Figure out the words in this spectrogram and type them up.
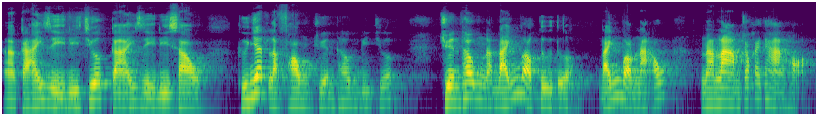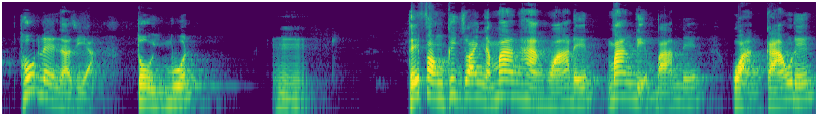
à, cái gì đi trước cái gì đi sau. Thứ nhất là phòng truyền thông đi trước. Truyền thông là đánh vào tư tưởng đánh vào não là làm cho khách hàng họ thốt lên là gì ạ? Tôi muốn. Ừ. thế phòng kinh doanh là mang hàng hóa đến mang điểm bán đến quảng cáo đến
